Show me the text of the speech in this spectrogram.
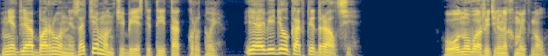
Мне для обороны, затем он тебе, если ты и так крутой. Я видел, как ты дрался». Он уважительно хмыкнул.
